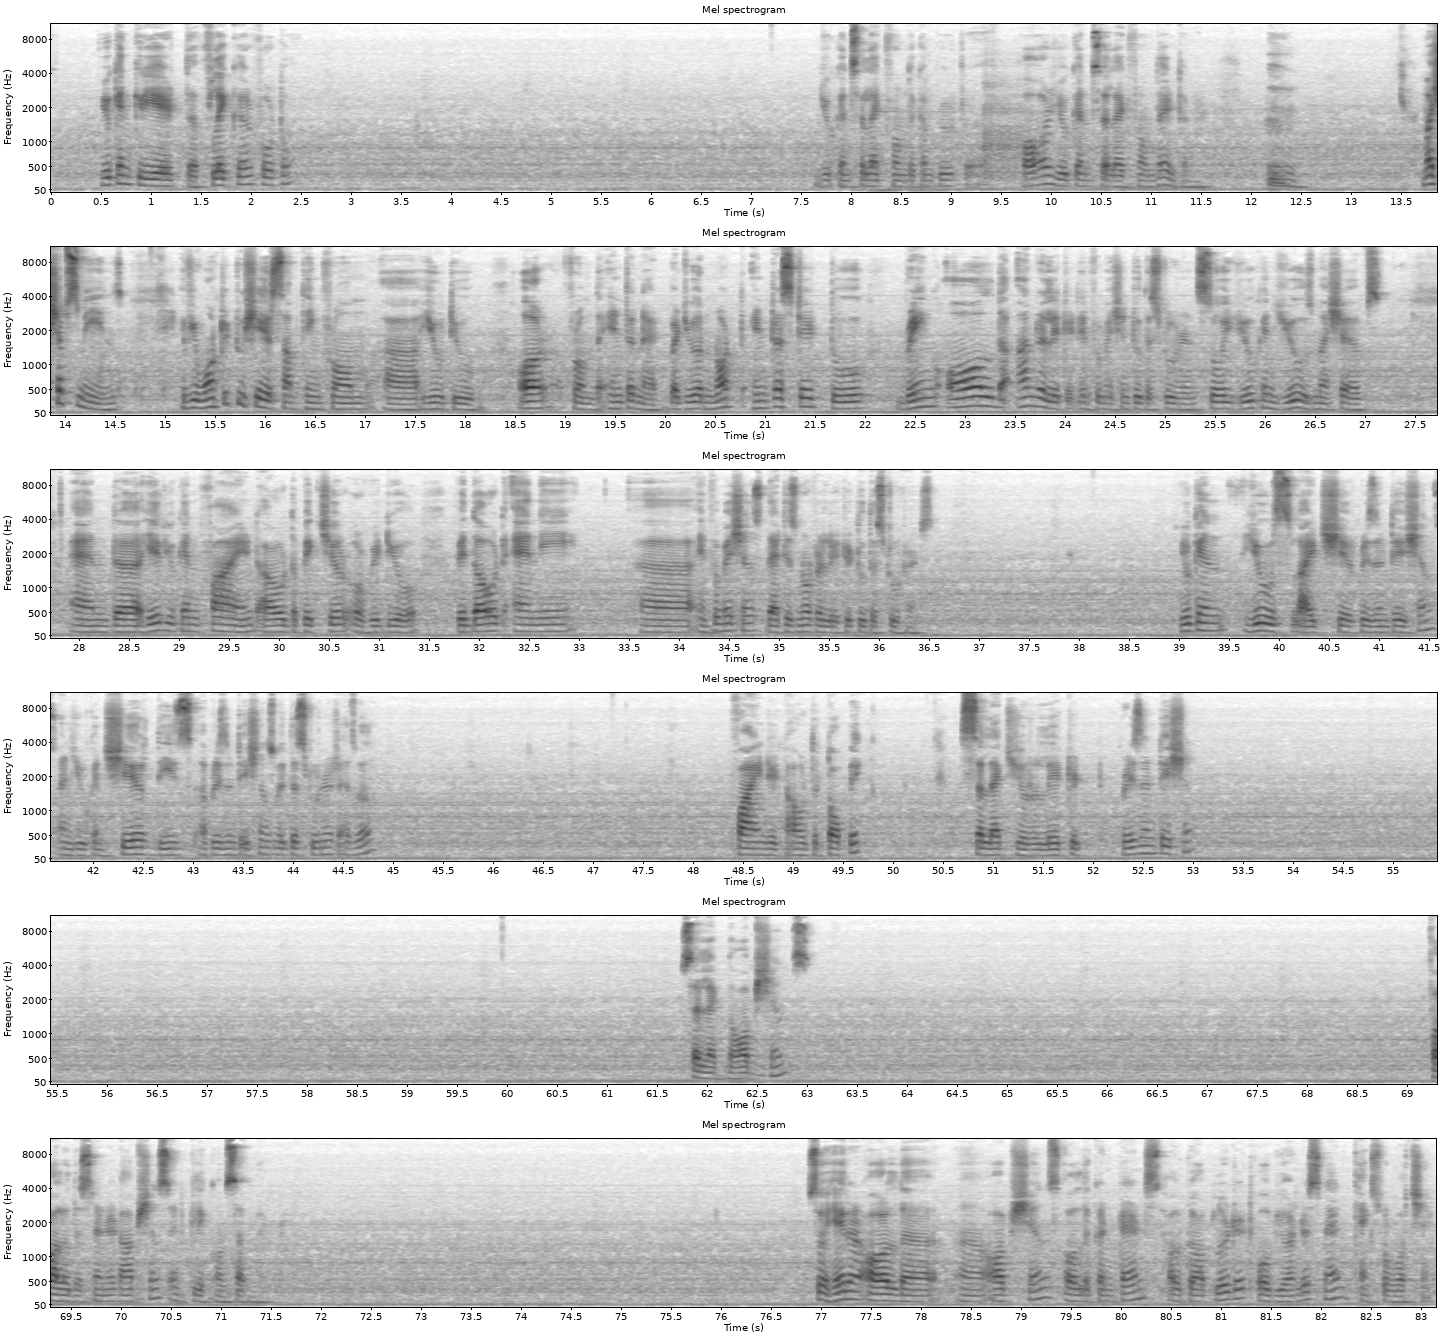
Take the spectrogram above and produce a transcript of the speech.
you can create the flickr photo you can select from the computer or you can select from the internet. Mashups means if you wanted to share something from uh, youtube or from the internet but you are not interested to bring all the unrelated information to the students so you can use mashups. And uh, here you can find out the picture or video without any uh, informations that is not related to the students you can use slide share presentations and you can share these uh, presentations with the student as well. Find it out the topic. Select your related presentation. Select the options follow the standard options and click on submit. So here are all the uh, options all the contents how to upload it. Hope you understand. Thanks for watching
